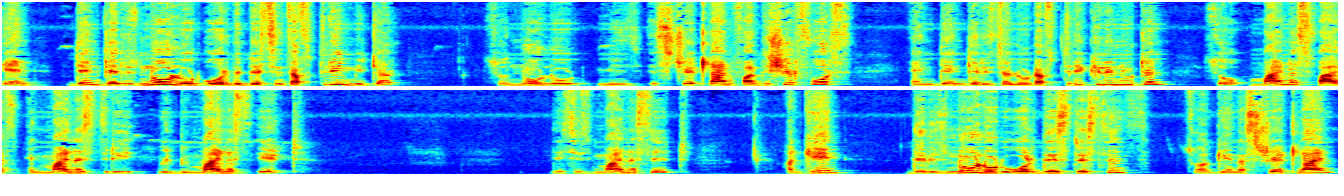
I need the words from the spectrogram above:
and then there is no load over the distance of 3 meter so no load means a straight line for the shear force and then there is a load of 3 kilonewton. So minus 5 and minus 3 will be minus 8. This is minus 8. Again there is no load over this distance. So again a straight line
